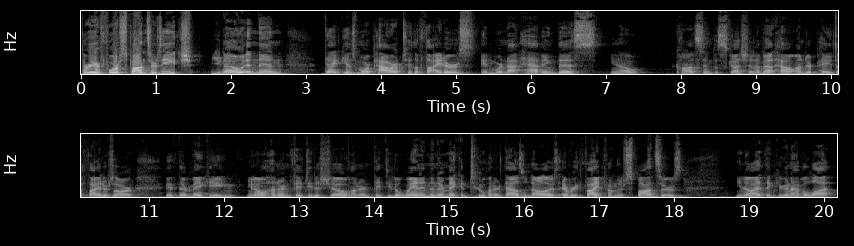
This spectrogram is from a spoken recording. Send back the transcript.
three or four sponsors each, you know, and then that gives more power to the fighters and we're not having this, you know, constant discussion about how underpaid the fighters are. If they're making, you know, 150 to show, 150 to win and then they're making $200,000 every fight from their sponsors, you know, I think you're going to have a lot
